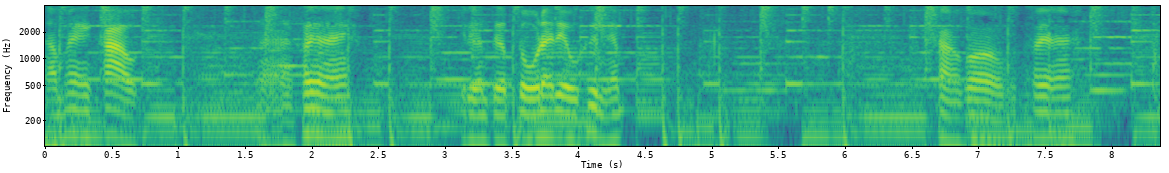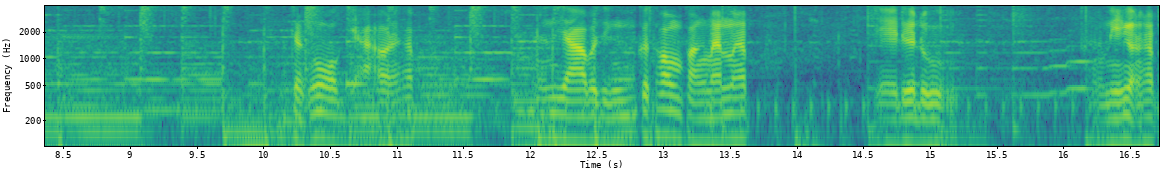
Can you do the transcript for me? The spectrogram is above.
ทำให้ข้าวอ่าเขาเรียกไรเจริญเติบโตได้เร็วขึ้นครับ ข้าวก็เขาเรียกนะจะงอกยาวนะครับนั้นยาวไปถึงกระท่อมฝั่งนั้นนะครับเดี๋ยวเดินดูทางนี้ก่อนครับ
